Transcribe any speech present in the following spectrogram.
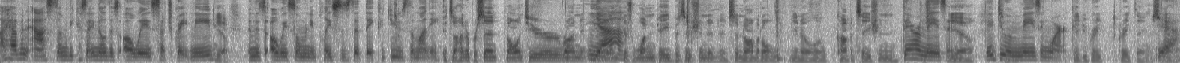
I haven't asked them because I know there's always such great need. Yeah. And there's always so many places that they could use the money. It's 100% volunteer run. you know, Yeah. there's one paid position and it's a nominal, you know, compensation. They're Just- amazing. Yeah. They do amazing work. They do great, great things. Yeah.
